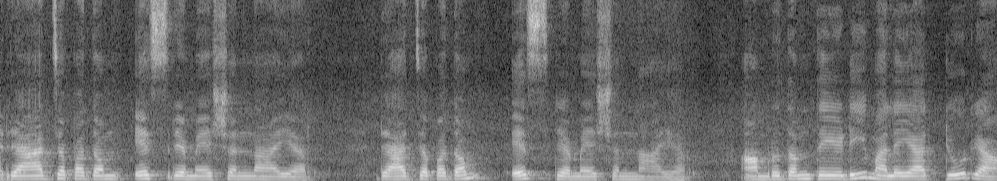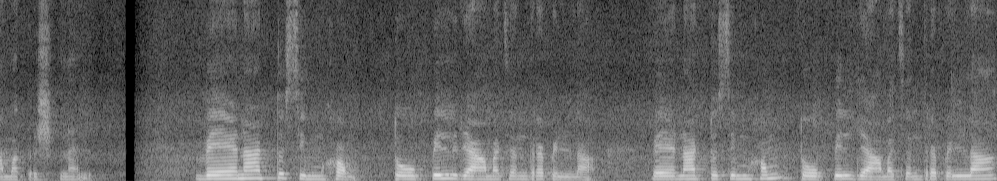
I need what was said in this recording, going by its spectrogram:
രാജപദം എസ്. രമേശൻ നായർ. രാജപദം എസ്. രമേശൻ നായർ. അമൃതം തേടി മലയാറ്റൂർ രാമകൃഷ്ണൻ. വേണാട്ടു സിംഹം തോപ്പിൽ രാമചന്ദ്രപിള്ള. വേണാട്ടു സിംഹം തോപ്പിൽ രാമചന്ദ്രപിള്ള.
